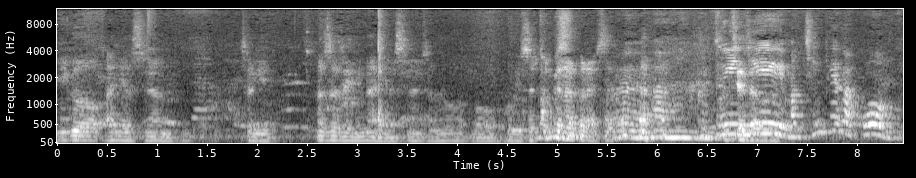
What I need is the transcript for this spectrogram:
이거 아니었으면 저기 한 선생님 아니었으면 저도 뭐 거기서 쫓겨날 뻔했어요. 아, 그 부인이 구체적으로. 막 창피해갖고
